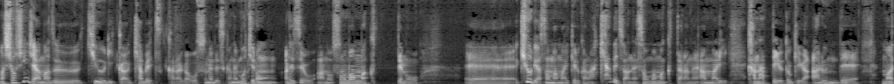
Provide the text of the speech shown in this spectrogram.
まあ、初心者はまずきゅうりかキャベツからがおすすめですかねもちろんあれですよあのそのまんま食ってもえー、きゅうりはそのままいけるかな。キャベツはね、そのまま食ったらね、あんまりかなっていう時があるんで、まあ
